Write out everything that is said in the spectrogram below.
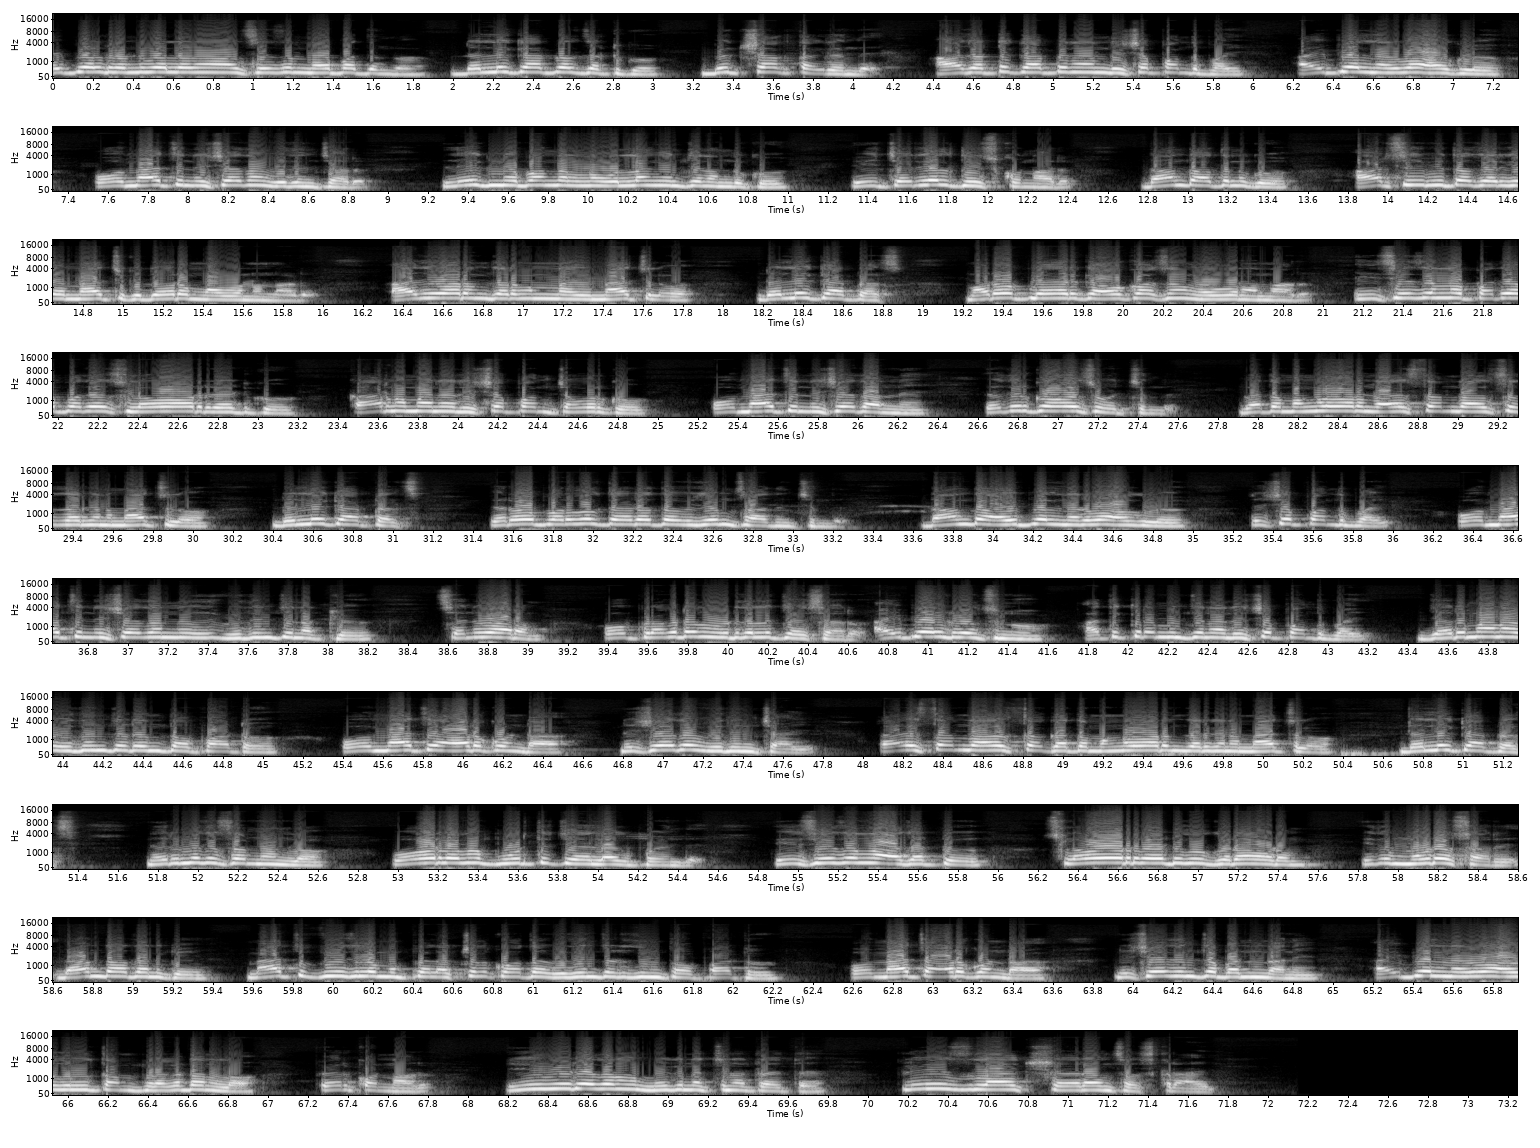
IPL రెండు వేల ఇరవై నాలుగు సీజన్ నేపథ్యంలో ఢిల్లీ క్యాపిటల్ జట్టుకు బిగ్ షాక్ తగిలింది. ఆ జట్టు కెప్టెన్ అయిన రిషబ్ పంత్పై ఐపీఎల్ నిర్వాహకులు ఓ మ్యాచ్ నిషేధం విధించారు. లీగ్ నిబంధనలను ఉల్లంఘించినందుకు ఈ చర్యలు తీసుకున్నారు. దాంతో అతనుకు ఆర్సీబీతో జరిగే మ్యాచ్కు దూరం అవ్వనున్నాడు. ఆదివారం జరగనున్న ఈ మ్యాచ్లో ఢిల్లీ క్యాపిటల్స్ మరో ప్లేయర్కి అవకాశం ఇవ్వనున్నారు. ఈ సీజన్లో పదే పదే స్లో ఓవర్ రేటుకు కారణమైన రిషబ్ పంత్ చివరకు ఓ మ్యాచ్ నిషేధాన్ని ఎదుర్కోవాల్సి వచ్చింది. గత మంగళవారం రాజస్థాన్ రాయల్స్తో జరిగిన మ్యాచ్లో ఢిల్లీ క్యాపిటల్స్ ఇరవై పరుగుల తేడాతో విజయం సాధించింది. దాంతో ఐపీఎల్ నిర్వాహకులు రిషబ్ పంత్పై ఓ మ్యాచ్ నిషేధాన్ని విధించినట్లు శనివారం ఓ ప్రకటన విడుదల చేశారు. ఐపీఎల్ రూల్స్ను అతిక్రమించిన రిషబ్ పంత్పై జరిమానా విధించడంతో పాటు ఓ మ్యాచ్ ఆడకుండా నిషేధం విధించాయి. రాజస్థాన్ రాయల్స్తో గత మంగళవారం జరిగిన మ్యాచ్లో ఢిల్లీ క్యాపిటల్స్ నిర్మిత సమయంలో ఓవర్లను పూర్తి చేయలేకపోయింది. ఈ సీజన్లో ఆ జట్టు స్లో ఓవర్ రేటుకు గురవడం ఇది మూడోసారి. దాంతో అతనికి మ్యాచ్ ఫీజులో ముప్పై లక్షల కోత విధించడంతో పాటు ఓ మ్యాచ్ ఆడకుండా నిషేధించబడిందని ఐపీఎల్ నిర్వాహకులు తమ ప్రకటనలో పేర్కొన్నారు. ఈ వీడియో కనుక మీకు నచ్చినట్లయితే please like share and subscribe.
